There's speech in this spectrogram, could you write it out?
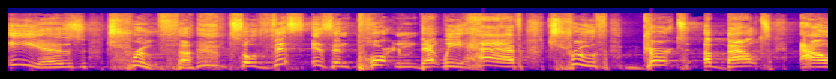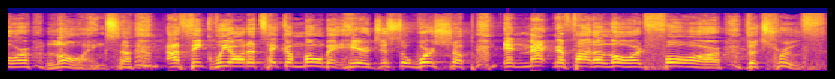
is truth. So, this is important that we have truth girt about our loins. I think we ought to take a moment here just to worship and magnify the Lord for the truth.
